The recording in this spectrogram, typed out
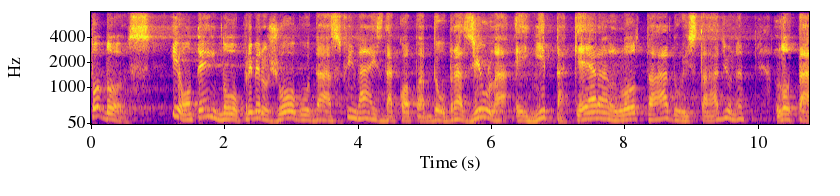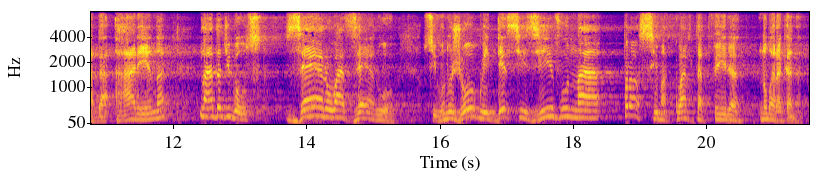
todos. E ontem, no primeiro jogo das finais da Copa do Brasil, lá em Itaquera, lotado o estádio, né? Lotada a arena, nada de gols. 0 a 0. Segundo jogo e decisivo na próxima quarta-feira no Maracanã.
